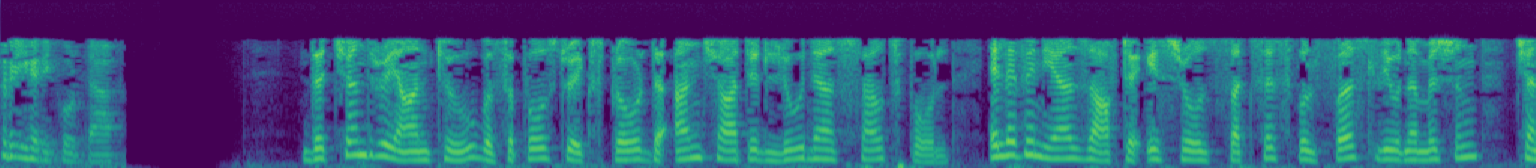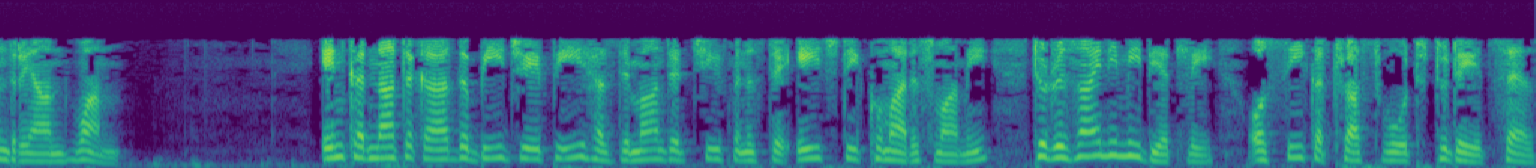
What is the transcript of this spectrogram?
Sriharikota. The Chandrayaan-2 was supposed to explore the uncharted lunar South Pole 11 years after ISRO's successful first lunar mission, Chandrayaan-1. In Karnataka, the BJP has demanded Chief Minister H.D. Kumaraswamy to resign immediately or seek a trust vote today itself.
